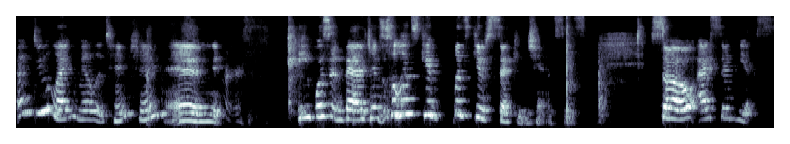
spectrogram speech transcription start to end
I do like male attention, and he wasn't bad attention. So let's give let's give second chances. So I said yes.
